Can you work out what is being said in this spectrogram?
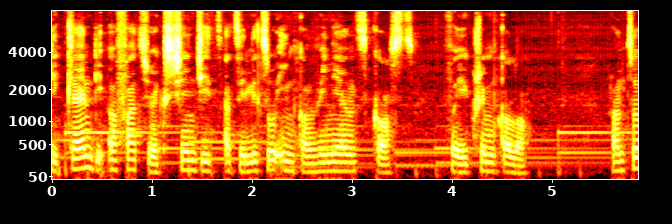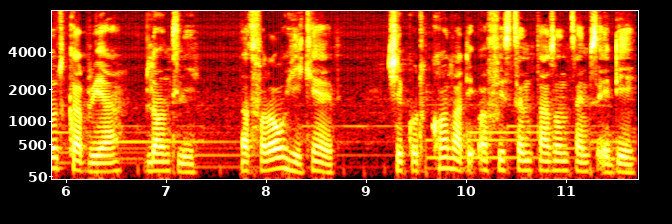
declined the offer to exchange it at a little inconvenience cost for a cream color, and told Kabria bluntly that for all he cared, she could call at the office 10,000 times a day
